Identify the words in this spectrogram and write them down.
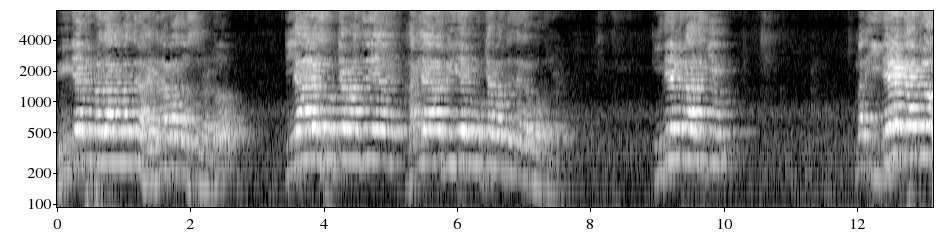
బీజేపీ ప్రధానమంత్రి హైదరాబాద్ వస్తున్నాడు. టిఆర్ఎస్ ముఖ్యమంత్రి హర్యానా బీజేపీ ముఖ్యమంత్రి దగ్గర పోతున్నాడు. ఇదేమి రాజకీయం? మరి ఇదే టైంలో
